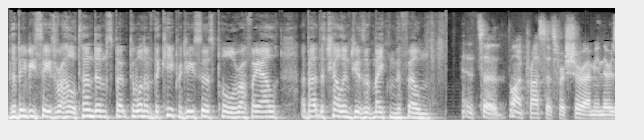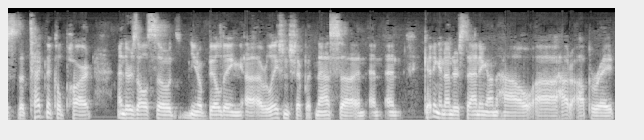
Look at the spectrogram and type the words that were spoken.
The BBC's Rahul Tandon spoke to one of the key producers, Paul Raphael, about the challenges of making the film. It's a long process for sure. I mean, there's the technical part, and there's also you know building a relationship with NASA and and, and getting an understanding on how uh, how to operate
